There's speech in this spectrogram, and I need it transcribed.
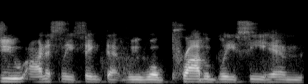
do honestly think that we will probably see him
